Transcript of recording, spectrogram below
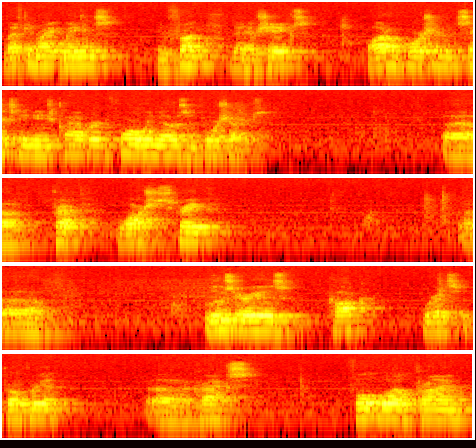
left and right wings in front that have shakes, bottom portion sixteen inch clapboard, four windows and four shutters. Uh, Prep, wash, scrape, uh, loose areas, caulk where it's appropriate, uh, cracks, full oil prime,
